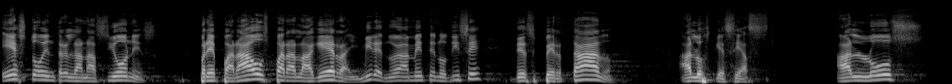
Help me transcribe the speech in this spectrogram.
esto entre las naciones, preparaos para la guerra. Y mire, nuevamente nos dice, despertad a los que se a los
